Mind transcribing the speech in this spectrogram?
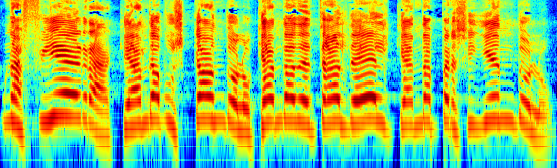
una fiera que anda buscándolo, que anda detrás de él, que anda persiguiéndolo.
